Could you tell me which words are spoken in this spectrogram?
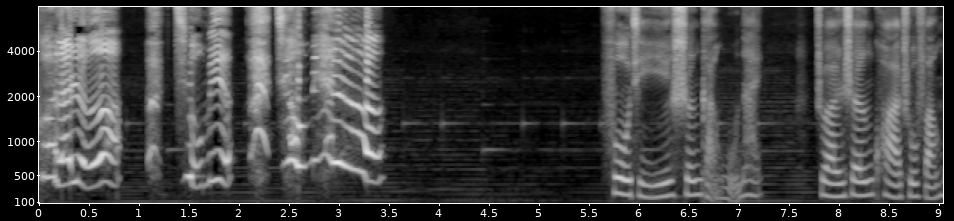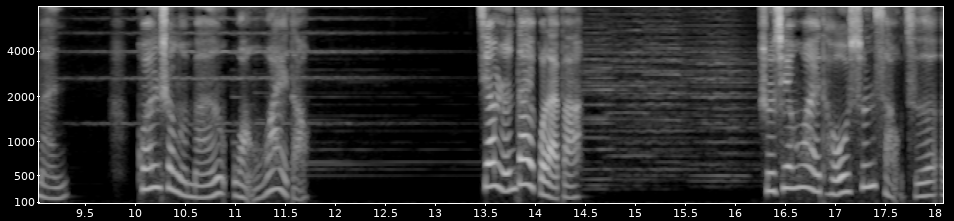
快来人啊！救命！救命啊！”傅锦仪深感无奈。转身跨出房门，关上了门，往外道：“将人带过来吧。”只见外头孙嫂子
